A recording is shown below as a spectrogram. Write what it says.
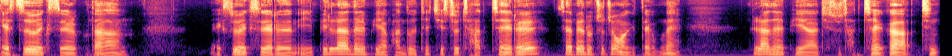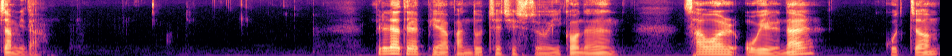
SOXL보다 XOXL은 이 필라델피아 반도체 지수 자체를 3배로 추종하기 때문에 필라델피아 지수 자체가 진짜입니다. 필라델피아 반도체 지수 이거는 4월 5일 날 고점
